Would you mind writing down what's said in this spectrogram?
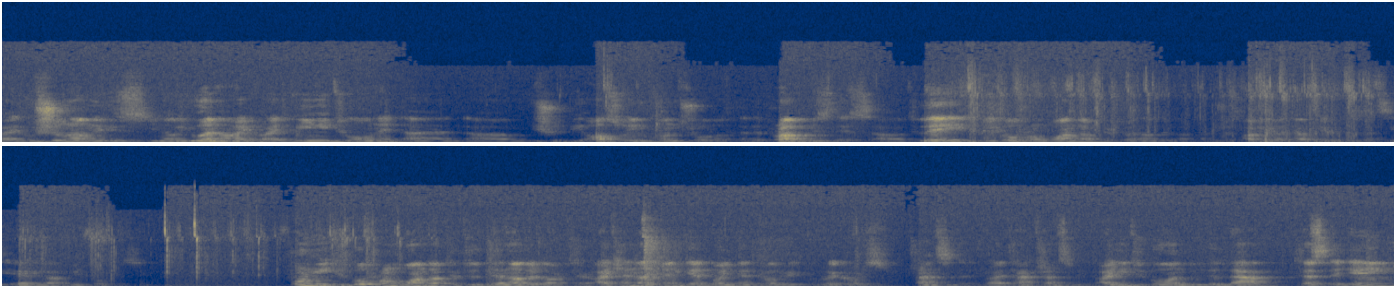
right? Who should own it is you know you and I, right? We need to own it, and um, we should be also in control of that. The problem is this: uh, today we go from one doctor to another doctor. I'm just talking about healthcare because that's the area I've been focusing. For me to go from one doctor to another doctor, I cannot even get my medical records translated, right, tra transmitted. I need to go and do the lab test again.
